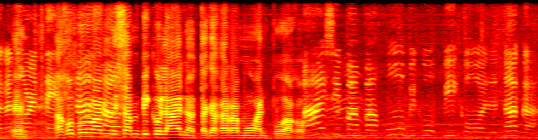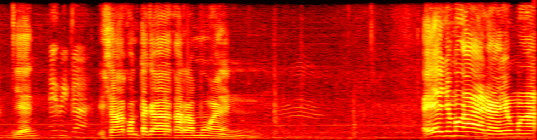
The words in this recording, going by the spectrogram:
Taga. Norte. Ako po, ma'am, isang Bicolano. Taga Karamuan po ako. Ay, si Papa ko, Biko, Bicol, Naga, Yan. Eriga. Isa akong taga Karamuan. Ayan yung mga ano, yung mga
